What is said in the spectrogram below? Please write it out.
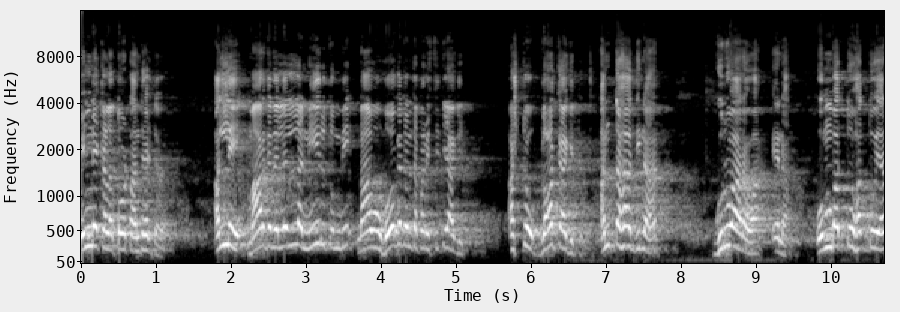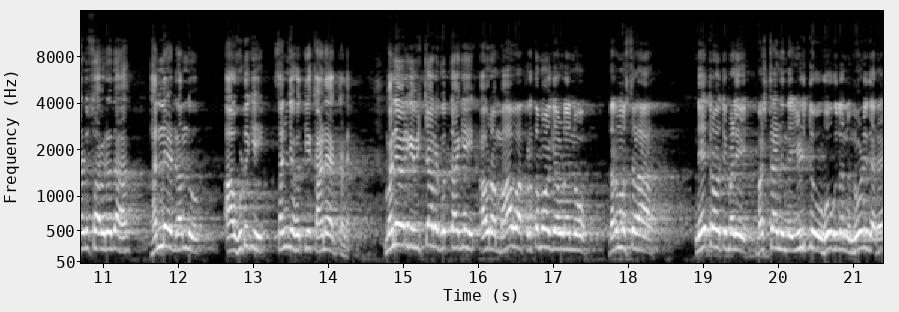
ಎಣ್ಣೆಕಳ ತೋಟ ಅಂತ ಹೇಳ್ತೇವೆ. ಅಲ್ಲಿ ಮಾರ್ಗದಲ್ಲೆಲ್ಲ ನೀರು ತುಂಬಿ ನಾವು ಹೋಗದಂಥ ಪರಿಸ್ಥಿತಿ ಆಗಿತ್ತು. ಅಷ್ಟು ಬ್ಲಾಕ್ ಆಗಿತ್ತು. ಅಂತಹ ದಿನ ಗುರುವಾರವ ಏನ? ಒಂಬತ್ತು ಹತ್ತು ಎರಡು ಸಾವಿರದ ಹನ್ನೆರಡರಂದು ಆ ಹುಡುಗಿ ಸಂಜೆ ಹೊತ್ತಿಗೆ ಕಾಣೆ ಆಗ್ತಾಳೆ. ಮನೆಯವರಿಗೆ ವಿಚಾರ ಗೊತ್ತಾಗಿ ಅವರ ಮಾವ ಪ್ರಥಮವಾಗಿ ಅವಳನ್ನು ಧರ್ಮಸ್ಥಳ ನೇತ್ರಾವತಿ ಬಳಿ ಬಸ್ ಸ್ಟ್ಯಾಂಡಿಂದ ಇಳಿತು ಹೋಗುವುದನ್ನು ನೋಡಿದ್ದಾರೆ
